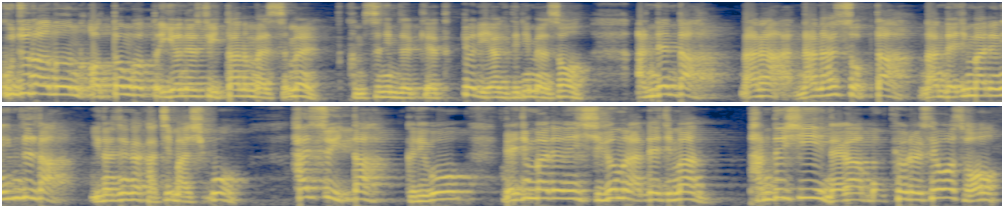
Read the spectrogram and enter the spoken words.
꾸준함은 어떤 것도 이겨낼 수 있다는 말씀을 감스님들께 특별히 이야기 드리면서 안 된다. 나는 나는 할 수 없다. 난 내 집 마련이 힘들다. 이런 생각 갖지 마시고 할 수 있다. 그리고 내 집 마련이 지금은 안 되지만 반드시 내가 목표를 세워서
